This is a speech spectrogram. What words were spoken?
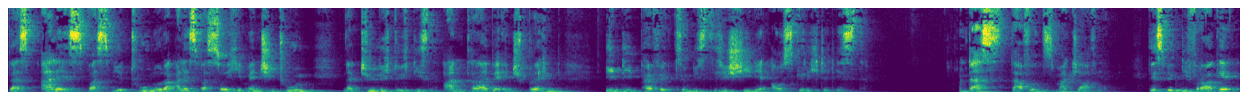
dass alles, was wir tun oder alles, was solche Menschen tun, natürlich durch diesen Antreiber entsprechend in die perfektionistische Schiene ausgerichtet ist. Und das darf uns mal klar werden. Deswegen die Frage,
